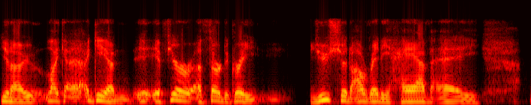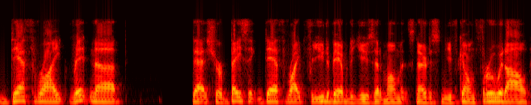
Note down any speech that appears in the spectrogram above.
you know, like, again, if you're a third degree, you should already have a death rite written up that's your basic death rite for you to be able to use at a moment's notice and you've gone through it all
